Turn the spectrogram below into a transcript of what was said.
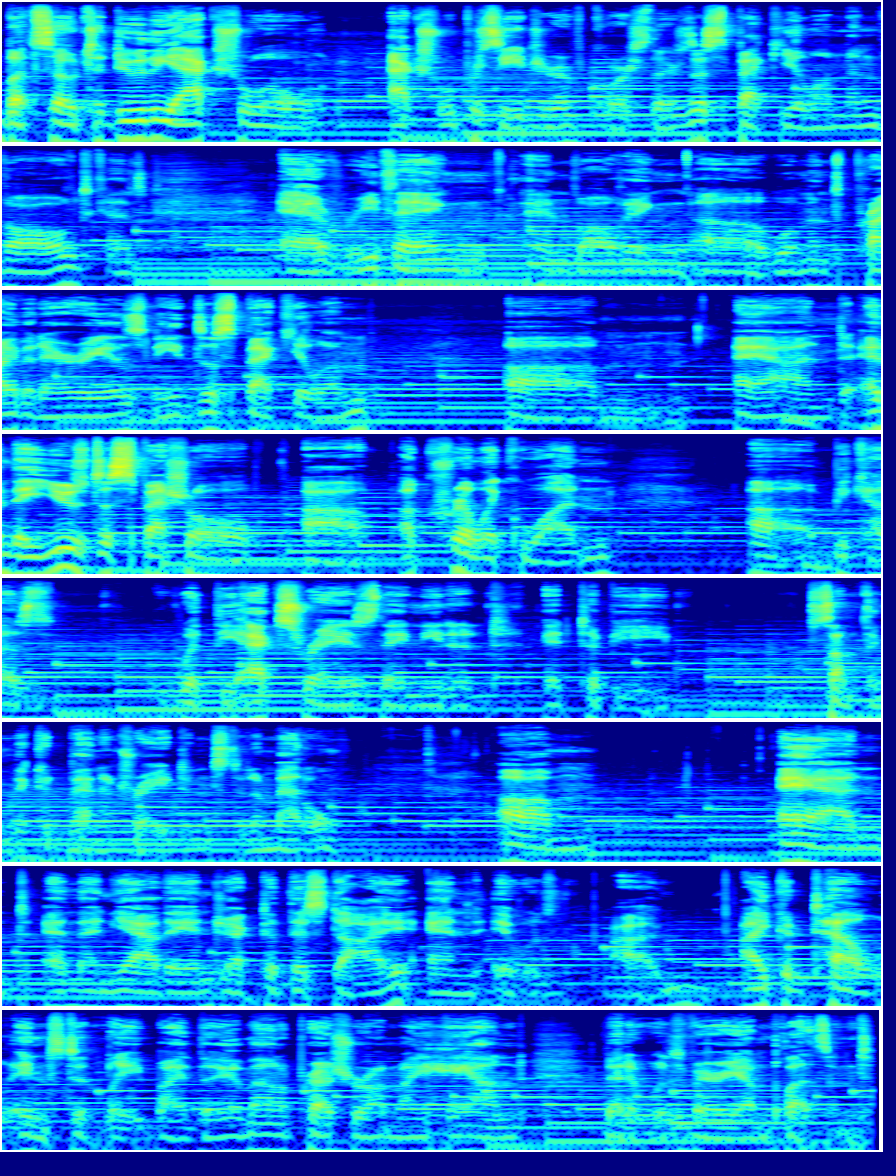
but so to do the actual actual procedure of course there's a speculum involved because everything involving a woman's private areas needs a speculum um, and and they used a special uh, acrylic one uh, because with the x-rays they needed it to be something that could penetrate instead of metal. Um, and and then yeah they injected this dye and it was I, I could tell instantly by the amount of pressure on my hand that it was very unpleasant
